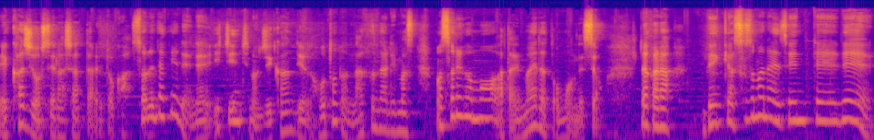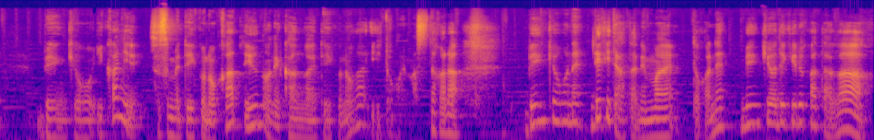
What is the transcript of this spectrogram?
え家事をしてらっしゃったりとかそれだけでね一日の時間っていうのはほとんどなくなります、まあ、それがもう当たり前だと思うんですよ。だから勉強進まない前提で勉強をいかに進めていくのかっていうのをね考えていくのがいいと思います。だから勉強がねできて当たり前とかね勉強できる方が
